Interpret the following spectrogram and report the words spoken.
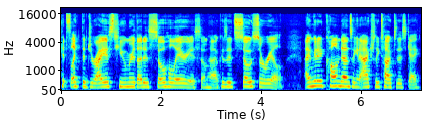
It's like the driest humor that is so hilarious somehow because it's so surreal. I'm to calm down so I can actually talk to this guy.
